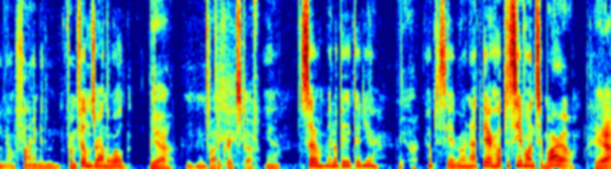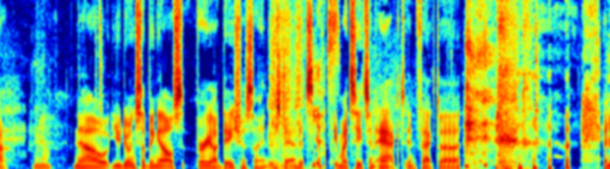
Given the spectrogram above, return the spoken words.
you know, find in, from films around the world. Yeah, hmm a lot of great stuff. Yeah. So it'll be a good year. Yeah. Hope to see everyone out there. Hope to see everyone tomorrow, Yeah. you know. Now you're doing something else very audacious. I understand. It's Yes. you might say it's an act. In fact, uh, an,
